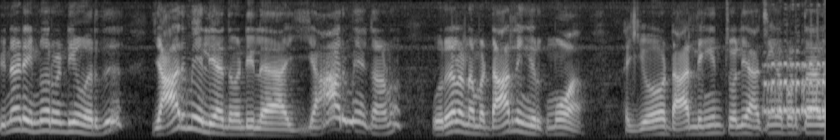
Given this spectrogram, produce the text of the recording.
பின்னாடி இன்னொரு வண்டியும் வருது. யாருமே இல்லையா அந்த வண்டியில்? யாருமே காணும். ஒருவேளை நம்ம டார்லிங் இருக்குமோ? ஐயோ டார்லிங்கன்னு சொல்லி அசிங்கப்படுத்தாத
